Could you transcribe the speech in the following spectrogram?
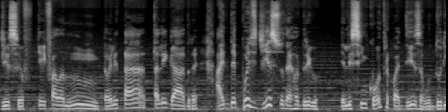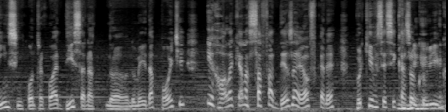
disso. Eu fiquei falando, hum, então ele tá, tá ligado, né? Aí depois disso, né, Rodrigo, ele se encontra com a Disa, o Durin se encontra com a Dissa na, no, no, meio da ponte e rola aquela safadeza élfica, né? Por que você se casou comigo?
